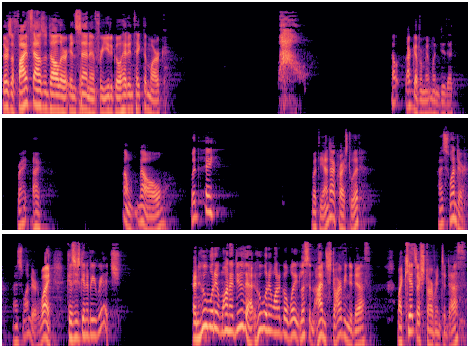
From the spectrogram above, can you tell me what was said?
There's a $5,000 incentive for you to go ahead and take the mark. Wow. No, our government wouldn't do that, right? I, oh, no. Would they? But the Antichrist would. I just wonder. I just wonder. Why? Because he's going to be rich. And who wouldn't want to do that? Who wouldn't want to go, wait, listen, I'm starving to death. My kids are starving to death.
